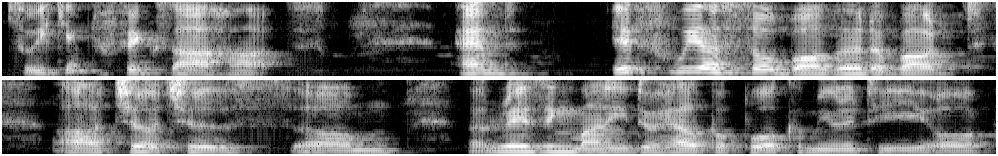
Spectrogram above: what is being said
so he came to fix our hearts. And if we are so bothered about our churches um, raising money to help a poor community or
